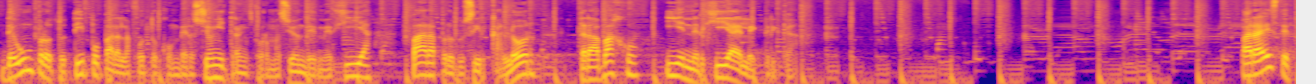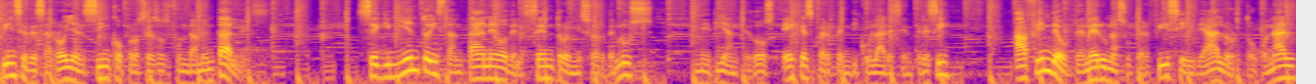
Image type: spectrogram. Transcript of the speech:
de un prototipo para la fotoconversión y transformación de energía para producir calor, trabajo y energía eléctrica. Para este fin se desarrollan cinco procesos fundamentales. Seguimiento instantáneo del centro emisor de luz, mediante dos ejes perpendiculares entre sí, a fin de obtener una superficie ideal ortogonal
